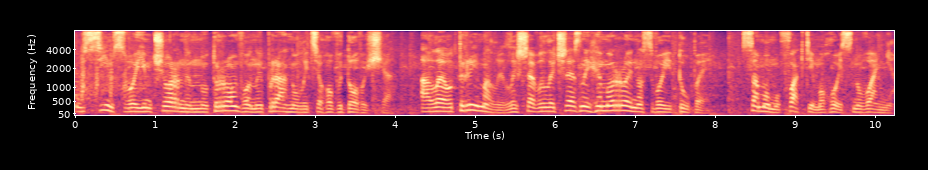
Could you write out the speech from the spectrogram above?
Усім своїм чорним нутром вони прагнули цього видовища, але отримали лише величезний геморой на свої дупи, самому факті мого існування.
